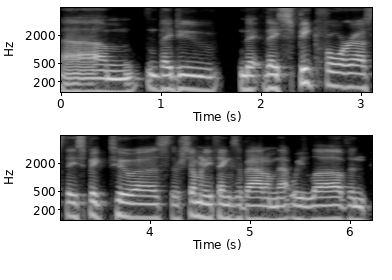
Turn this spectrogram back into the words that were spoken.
um, they do they, they speak for us they speak to us. There's so many things about them that we love. And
